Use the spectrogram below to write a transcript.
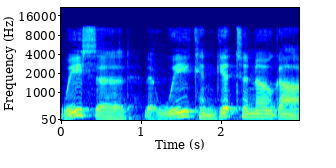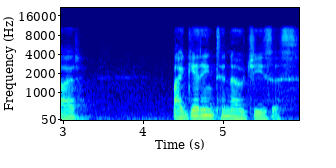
We said that we can get to know God by getting to know Jesus.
